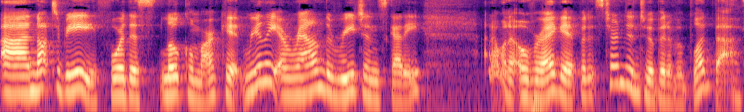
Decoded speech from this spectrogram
Uh, not to be for this local market, really around the region, Scotty. I don't want to overegg it, but it's turned into a bit of a bloodbath.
